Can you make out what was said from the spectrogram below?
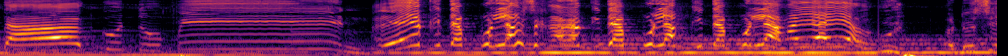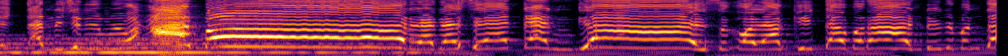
takut Upin. Ayo kita pulang sekarang, kita pulang, kita pulang, ayo ayo. Wih, ada setan di sini teman-teman. Kabar, ada setan guys. Sekolah kita berhantu teman-teman.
